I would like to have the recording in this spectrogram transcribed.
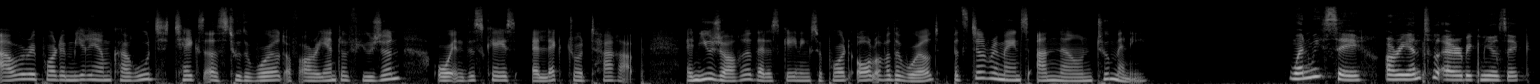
Our reporter Miriam Karut takes us to the world of Oriental fusion, or in this case, electro tarab, a new genre that is gaining support all over the world but still remains unknown to many. When we say Oriental Arabic music,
